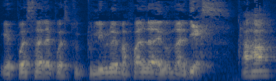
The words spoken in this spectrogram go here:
Y después sale pues tu, tu libro de Mafalda del 1 al 10. Ajá.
